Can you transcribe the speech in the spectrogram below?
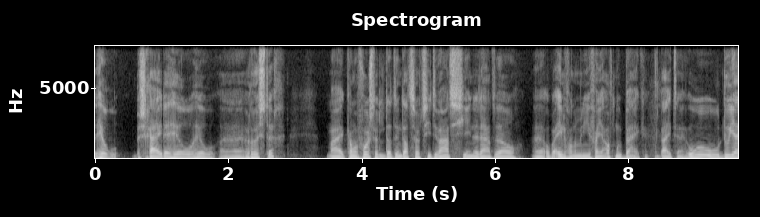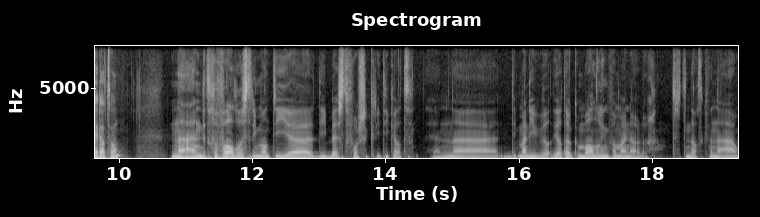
heel bescheiden, heel, heel rustig. Maar ik kan me voorstellen dat in dat soort situaties je inderdaad wel op een of andere manier van je af moet bijken, bijten. Hoe, hoe doe jij dat dan? Nou, in dit geval was er iemand die, eh, die best forse kritiek had. En, eh, die, maar die, wil- die had ook een behandeling van mij nodig. Dus toen dacht ik van nou,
